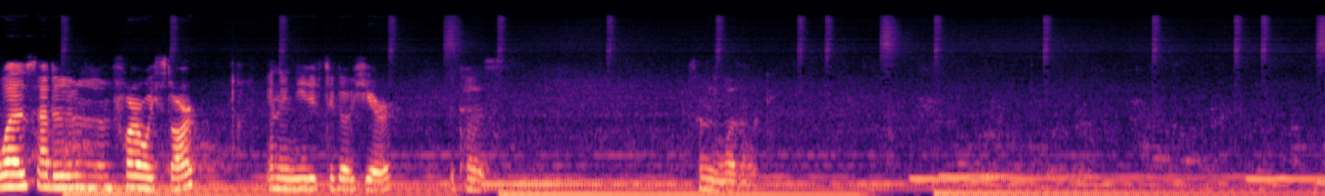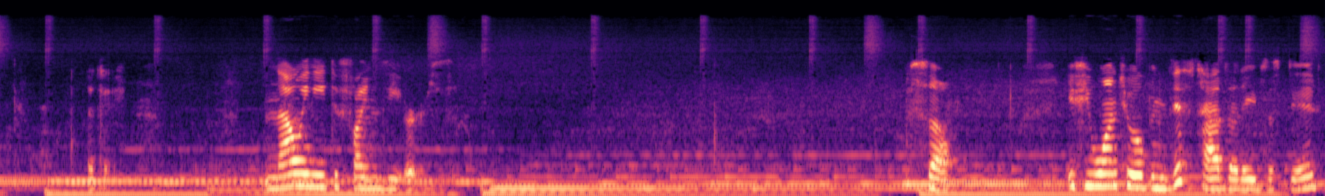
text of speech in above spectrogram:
was at a faraway star and I needed to go here because something wasn't working. Okay. Now we need to find the Earth. So, if you want to open this tab that I just did,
